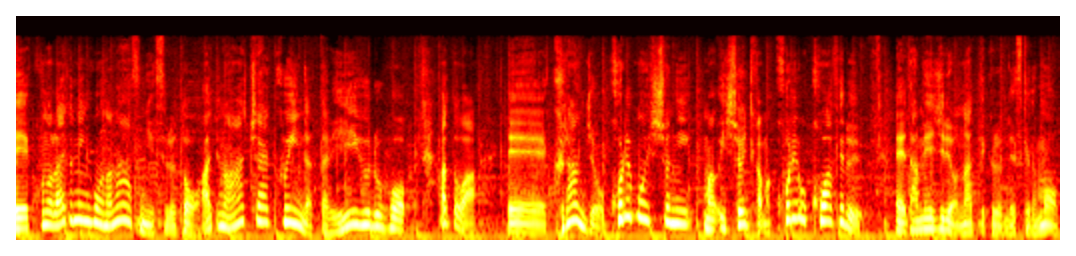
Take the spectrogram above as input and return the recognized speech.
えーこのライトニングを7発にすると、相手のアーチャークイーンだったり、イーグル砲、あとは、えークランジョこれも一緒に、まあ、一緒にというか、まあ、これを壊せる、えーダメージ量になってくるんですけども、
